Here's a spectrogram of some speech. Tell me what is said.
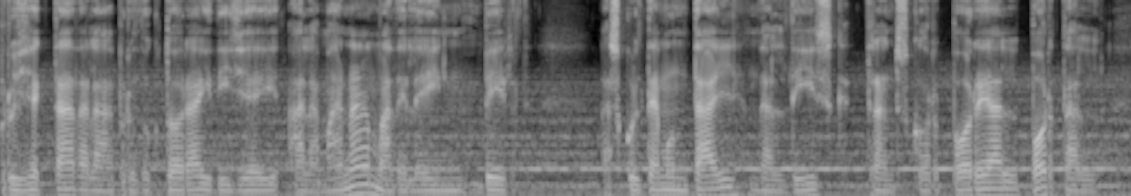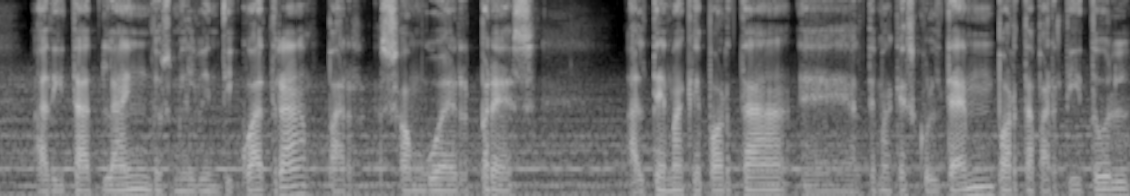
projecte de la productora i DJ alemana Madeleine Bird. Escoltem un tall del disc Transcorporeal Portal, editat l'any 2024 per Somewhere Press. El tema que porta, eh, el tema que escoltem porta per títol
